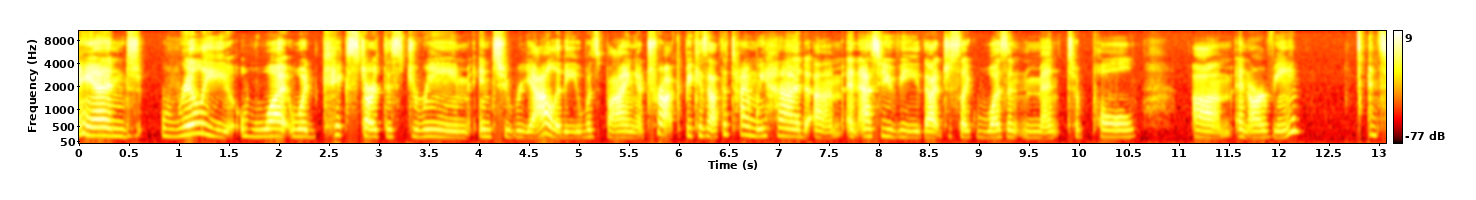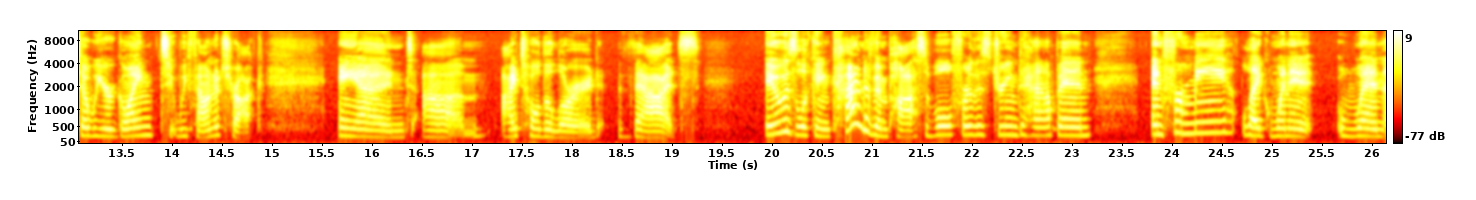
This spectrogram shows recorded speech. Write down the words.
And really, what would kickstart this dream into reality was buying a truck because at the time we had um, an SUV that just like wasn't meant to pull um, an RV. And so we were going to, we found a truck, and um, I told the Lord that it was looking kind of impossible for this dream to happen. And for me, like when it, when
